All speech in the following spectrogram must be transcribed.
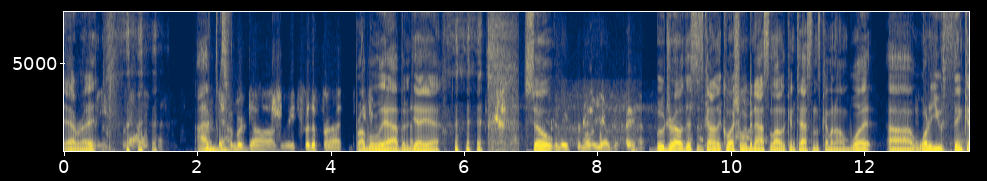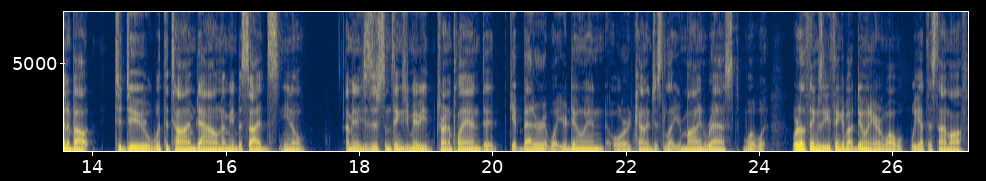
yeah, right. Reach for the, I've downward dog. Reach for the front. probably happened. Yeah, yeah. so, We need some more yoga fans. Boudreaux, this is kind of the question we've been asking a lot of the contestants coming on. What, uh, what are you thinking about to do with the time down? I mean, besides, you know, I mean, is there some things you maybe trying to plan to get better at what you're doing, or kind of just let your mind rest? What, what, what are the things that you think about doing here while we got this time off?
